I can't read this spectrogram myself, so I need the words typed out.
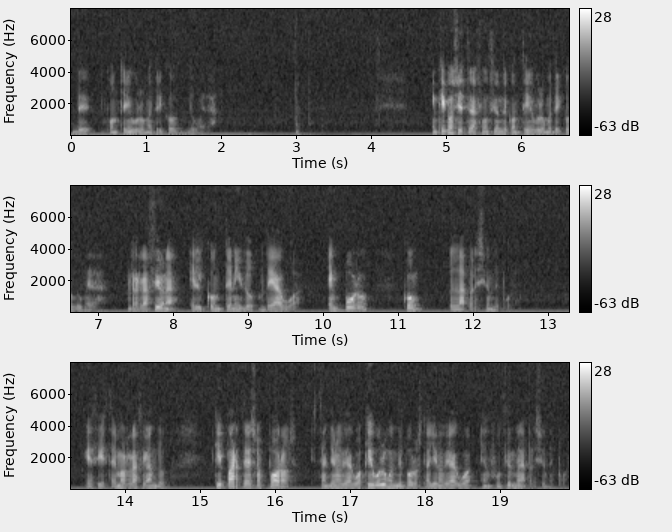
de contenido volumétrico de humedad. ¿En qué consiste la función de contenido volumétrico de humedad? Relaciona el contenido de agua en poro con la presión de poro. Es decir, estaremos relacionando qué parte de esos poros están llenos de agua, qué volumen de poro está lleno de agua en función de la presión de poro.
